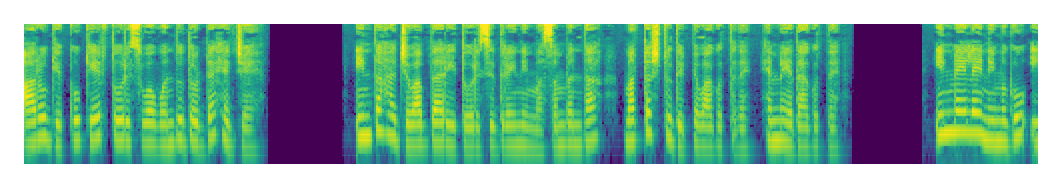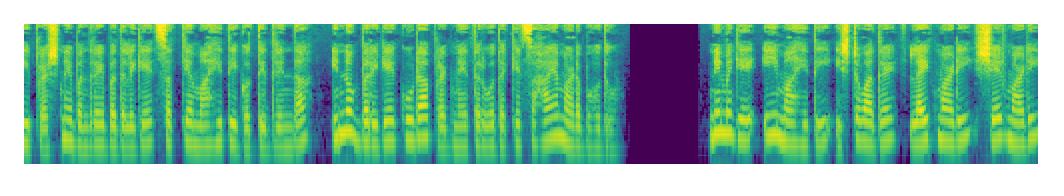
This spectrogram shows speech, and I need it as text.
ಆರೋಗ್ಯಕ್ಕೂ ಕೇರ್ ತೋರಿಸುವ ಒಂದು ದೊಡ್ಡ ಹೆಜ್ಜೆ. ಇಂತಹ ಜವಾಬ್ದಾರಿ ತೋರಿಸಿದ್ರೆ ನಿಮ್ಮ ಸಂಬಂಧ ಮತ್ತಷ್ಟು ದಿಟ್ಟವಾಗುತ್ತದೆ, ಹೆಮ್ಮೆಯದಾಗುತ್ತೆ. ಇನ್ಮೇಲೆ ನಿಮಗೂ ಈ ಪ್ರಶ್ನೆ ಬಂದ್ರೆ ಬದಲಿಗೆ ಸತ್ಯ ಮಾಹಿತಿ ಗೊತ್ತಿದ್ರಿಂದ ಇನ್ನೊಬ್ಬರಿಗೆ ಕೂಡ ಪ್ರಜ್ಞೆ ತರುವುದಕ್ಕೆ ಸಹಾಯ ಮಾಡಬಹುದು. ನಿಮಗೆ ಈ ಮಾಹಿತಿ ಇಷ್ಟವಾದ್ರೆ ಲೈಕ್ ಮಾಡಿ, ಶೇರ್ ಮಾಡಿ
